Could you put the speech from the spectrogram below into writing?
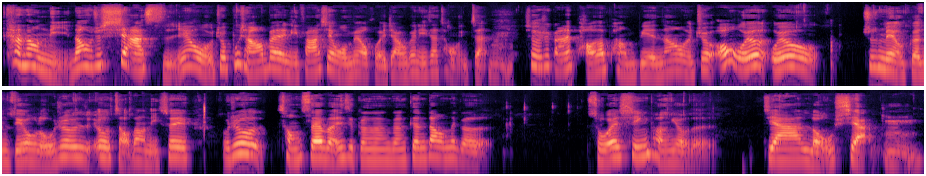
看到你，然后我就吓死，因为我就不想要被你发现我没有回家，我跟你在同一站，嗯、所以我就赶快跑到旁边，然后我就哦，我又我又就是没有跟丢了，我就又找到你，所以我就从 Seven 一直跟跟跟跟到那个所谓新朋友的家楼下，嗯，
